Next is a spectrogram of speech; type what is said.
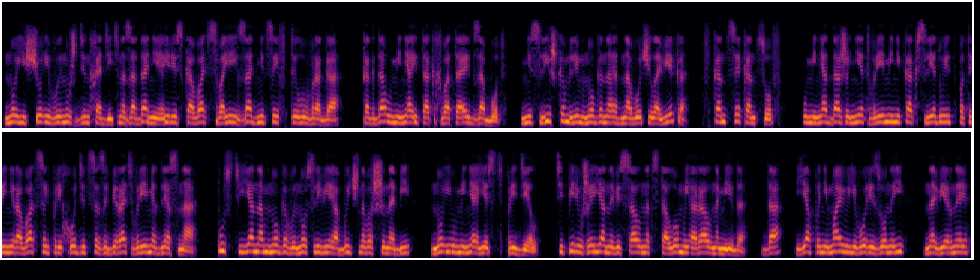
но еще и вынужден ходить на задания и рисковать своей задницей в тылу врага, когда у меня и так хватает забот. Не слишком ли много на одного человека? В конце концов, у меня даже нет времени как следует потренироваться и приходится забирать время для сна. Пусть я намного выносливее обычного шиноби, но и у меня есть предел. Теперь уже я нависал над столом и орал на Мида. Да, я понимаю его резоны и, наверное,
